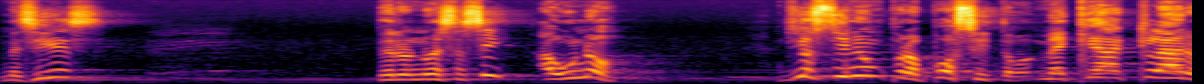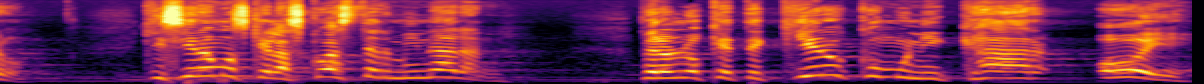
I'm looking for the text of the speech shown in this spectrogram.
¿Me sigues? Pero no es así, aún no. Dios tiene un propósito, me queda claro. Quisiéramos que las cosas terminaran, pero lo que te quiero comunicar hoy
